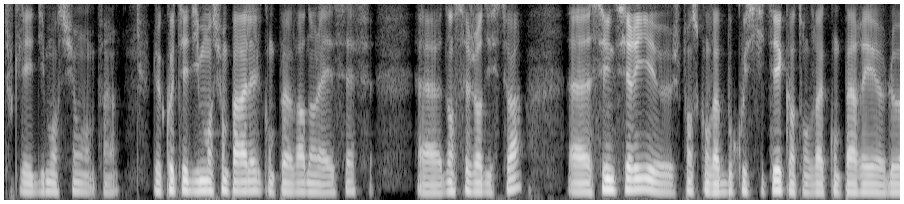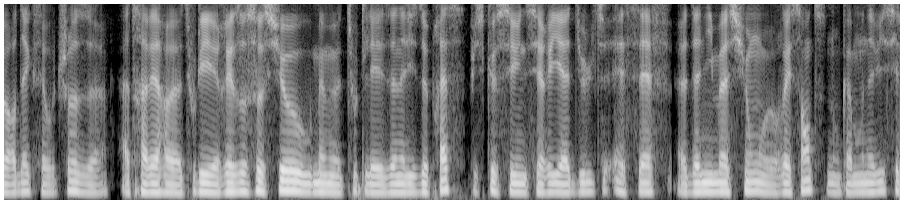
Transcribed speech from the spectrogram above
toutes les dimensions, enfin, le côté dimension parallèle qu'on peut avoir dans la SF dans ce genre d'histoire. Euh, c'est une série, euh, je pense qu'on va beaucoup citer quand on va comparer euh, Lower Decks à autre chose euh, à travers euh, tous les réseaux sociaux ou même euh, toutes les analyses de presse, puisque c'est une série adulte SF euh, d'animation euh, récente. Donc à mon avis, c'est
